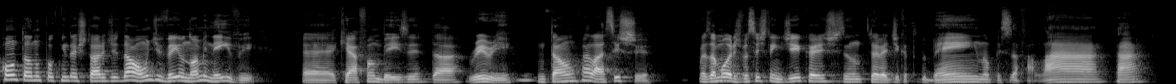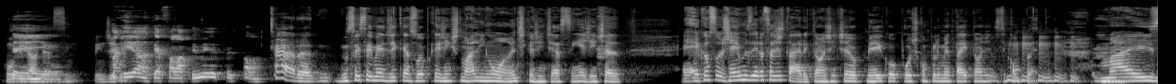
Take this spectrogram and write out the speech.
contando um pouquinho da história de da onde veio o nome Navy, é, que é a fanbase da Riri. Então vai lá assistir. Meus amores, vocês têm dicas? Se não tiver dica, tudo bem, não precisa falar, tá? Convidado Tenho. é assim. Tem dica. Mariana, quer falar primeiro? Pode falar. Cara, não sei se a minha dica é sua, porque a gente não alinhou antes, que a gente é assim, a gente é. É que eu sou gêmeos e ele é sagitário, então a gente é meio que oposto complementar, então a gente se completa. Mas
